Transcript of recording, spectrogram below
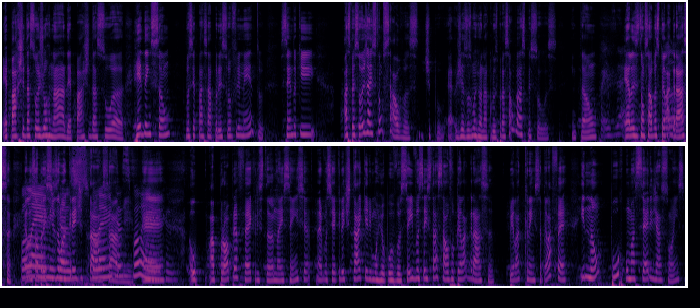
É parte da sua jornada, é parte da sua redenção você passar por esse sofrimento, sendo que as pessoas já estão salvas. Tipo, é, Jesus morreu na cruz para salvar as pessoas. Então, é. elas estão salvas pela Pol graça. Polêmicas, elas só precisam acreditar, polêmicas, sabe? Polêmicas. É, o, a própria fé cristã, na essência, é você acreditar que ele morreu por você e você está salvo pela graça, pela crença, pela fé. E não por uma série de ações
